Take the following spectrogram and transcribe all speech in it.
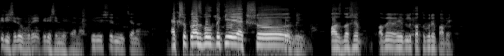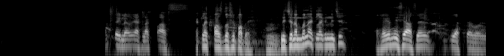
তিরিশের উপরে তিরিশের নিচে না। তিরিশের নিচে না। একশো প্লাস বলতে কি একশো। পাঁচ দশে পাবে এগুলো কত করে পাবে? এক লাখ পাঁচ। এক লাখ পাঁচ দশে পাবে। নিচে নামবে না এক লাখের নিচে? এক লাখের নিচে আছে একটা গরু।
